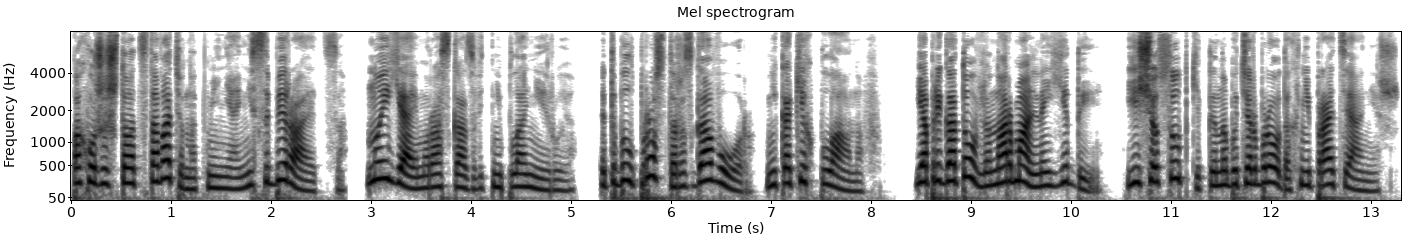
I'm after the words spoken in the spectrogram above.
Похоже, что отставать он от меня не собирается. Но и я ему рассказывать не планирую. Это был просто разговор, никаких планов. Я приготовлю нормальной еды. Еще сутки ты на бутербродах не протянешь.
